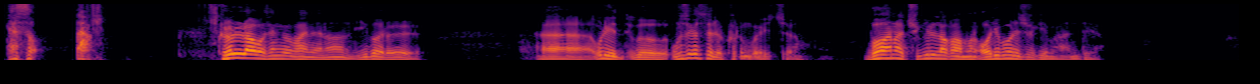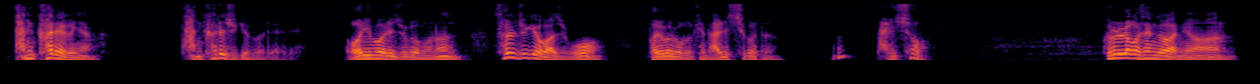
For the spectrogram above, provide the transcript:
됐어. 딱. 그러려고 생각하면은 이거를 아, 우리 그 우스갯소리로 그런 거 있죠 뭐 하나 죽이려고 하면 어리버리 죽이면 안 돼요. 단칼에 그냥 단칼에 죽여버려야 돼. 어리버리 죽으면은 설 죽여가지고 벌벌벌 그렇게 난리 치거든. 응? 난리 쳐. 그러려고 생각하면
